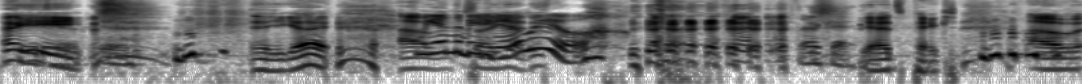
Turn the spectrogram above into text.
Hey. Yeah. there you go. Can Um, we end the so, meeting yeah, this- early or? okay. Yeah, it's picked. um,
